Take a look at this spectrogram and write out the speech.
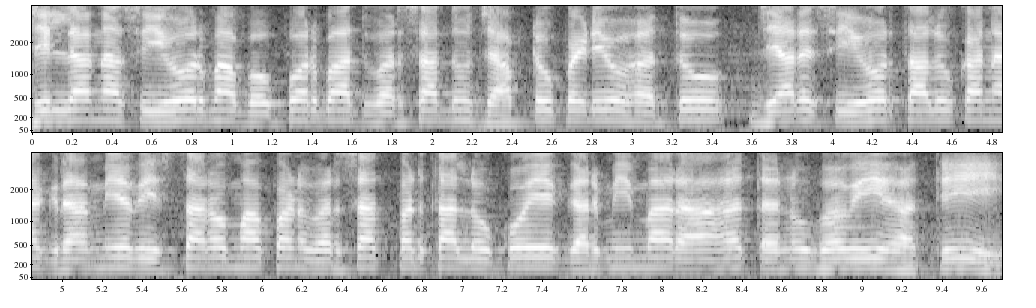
જિલ્લાના સિહોરમાં બપોર બાદ વરસાદનું ઝાપટું પડ્યું હતું. જ્યારે સિહોર તાલુકાના ગ્રામ્ય વિસ્તારોમાં પણ વરસાદ પડતા લોકોએ ગરમીમાં રાહત અનુભવી હતી.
